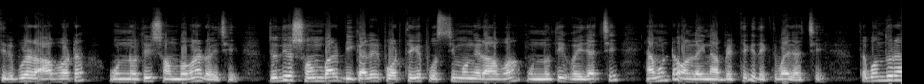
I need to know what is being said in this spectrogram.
ত্রিপুরার আবহাওয়াটা উন্নতির সম্ভাবনা রয়েছে। যদিও সোমবার বিকালের পর থেকে পশ্চিমবঙ্গের আবহাওয়া উন্নতি হয়ে যাচ্ছে, এমনটা অনলাইন আপডেট থেকে দেখতে পাওয়া যাচ্ছে। তো বন্ধুরা,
